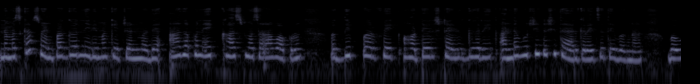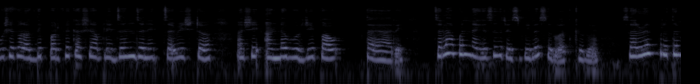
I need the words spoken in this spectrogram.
नमस्कार स्वयंपाकघर निलिमा किचनमध्ये आज आपण एक खास मसाला वापरून अगदी परफेक्ट हॉटेल स्टाईल घरी अंडाभुर्जी कशी तयार करायचं ते बघणार. बघू शकाल अगदी परफेक्ट अशी आपली झणझणीत चविष्ट अशी अंडाभुर्जी पाव तयार आहे. चला आपण लगेचच रेसिपीला सुरुवात करूया. सर्वात प्रथम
